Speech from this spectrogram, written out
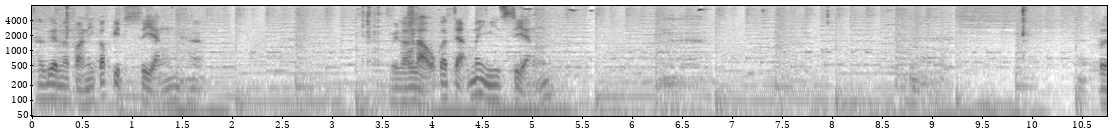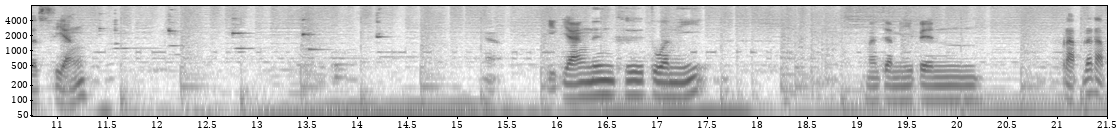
ถ้าเลื่อนมาฝั่งนี้ก็ปิดเสียงนะฮะ เวลาเหลาก็จะไม่มีเสียง เปิดเสียง อีกอย่างหนึ่งคือตัวนี้ มันจะมีเป็นปรับระดับ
